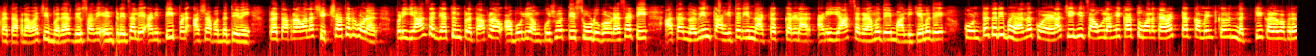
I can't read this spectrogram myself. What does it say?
प्रतापरावाची बऱ्याच दिवसांनी एंट्री झाली आणि ती पण अशा पद्धतीने. प्रतापरावाला शिक्षा तर होणार पण या सगळ्यातून प्रतापराव अबोली अंकुशवरती सूड उगवण्यासाठी आता नवीन काहीतरी नाटक करणार आणि या सगळ्या सगळ्यामध्ये मालिकेमध्ये कोणतं तरी भयानक वळणाची ही चाऊल आहे का? तुम्हाला काय वाटतं? कमेंट करून नक्की कळवा बरं.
